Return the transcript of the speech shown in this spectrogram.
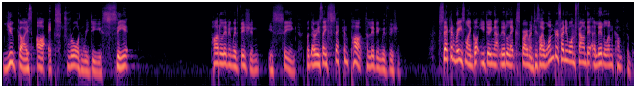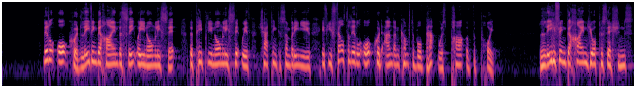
You guys are extraordinary. Do you see it? Part of living with vision is seeing, but there is a second part to living with vision. Second reason I got you doing that little experiment is I wonder if anyone found it a little uncomfortable, little awkward, leaving behind the seat where you normally sit, the people you normally sit with, chatting to somebody new. If you felt a little awkward and uncomfortable, that was part of the point leaving behind your possessions.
